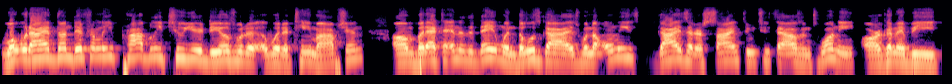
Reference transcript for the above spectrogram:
what would I have done differently? Probably two year deals with a with a team option. Um, but at the end of the day, when those guys, when the only guys that are signed through 2020 are going to be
